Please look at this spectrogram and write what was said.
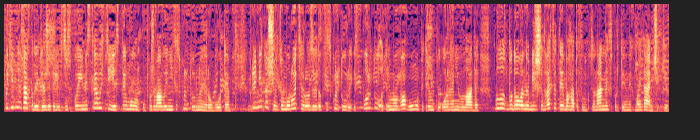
Подібні заходи для жителів сільської місцевості є стимулом у пожвавленні фізкультурної роботи. Примітно, що в цьому році розвиток фізкультури і спорту отримав вагому підтримку органів влади. Було збудовано більше 20 багатофункціональних спортивних майданчиків.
